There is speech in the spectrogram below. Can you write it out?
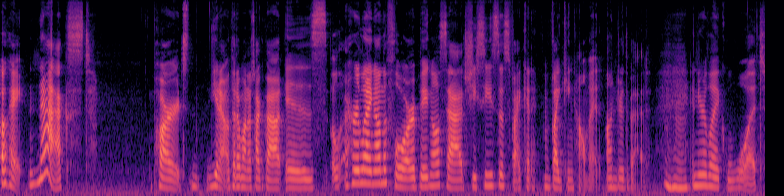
okay next part you know that i want to talk about is her laying on the floor being all sad she sees this viking, viking helmet under the bed mm-hmm. and you're like what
